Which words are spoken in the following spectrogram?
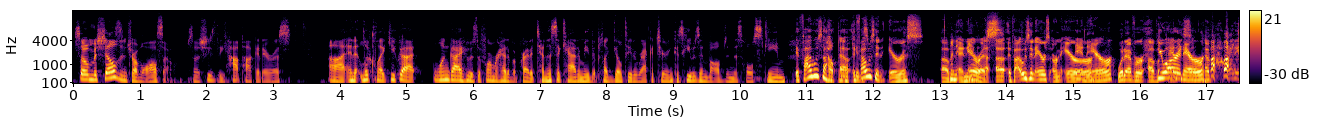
so Michelle's in trouble also. So she's the Hot Pocket heiress. Uh, and it looked like you've got one guy who was the former head of a private tennis academy that pled guilty to racketeering because he was involved in this whole scheme. if I was a Helping uh, if I was an heiress of An any heiress. uh, if I was an heiress or an error, An heir? whatever of You are any an error. of any-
